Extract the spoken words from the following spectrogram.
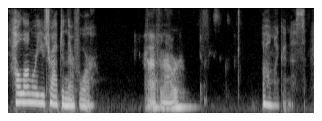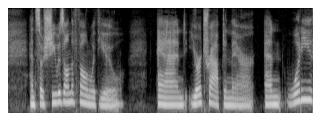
How long were you trapped in there for? Half an hour. Oh my goodness. And so she was on the phone with you and you're trapped in there. And what do you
